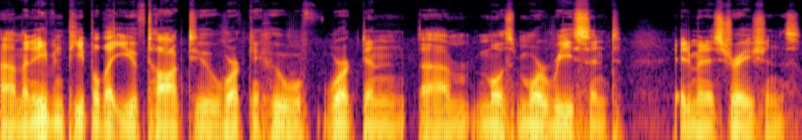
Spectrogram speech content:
Um, and even people that you've talked to work who worked in um, most more recent administrations.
